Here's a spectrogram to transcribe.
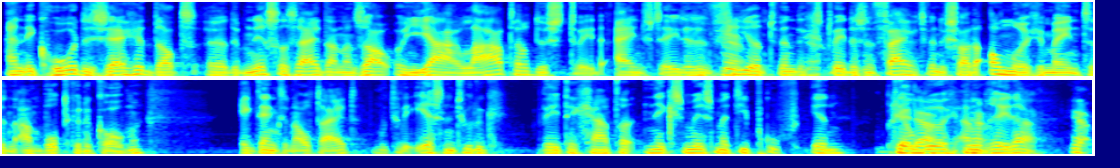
En ik hoorde zeggen dat uh, de minister zei dan, dan zou een jaar later, dus tweede, eind 2024, ja. 2025, zouden andere gemeenten aan bod kunnen komen. Ik denk dan altijd, moeten we eerst natuurlijk weten, gaat er niks mis met die proef in Tilburg en ja. Breda? Ja,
